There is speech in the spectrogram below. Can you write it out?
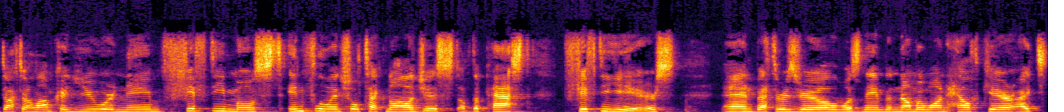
Dr. Halamka, you were named 50 most influential technologists of the past 50 years, and Beth Israel was named the number one healthcare IT.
